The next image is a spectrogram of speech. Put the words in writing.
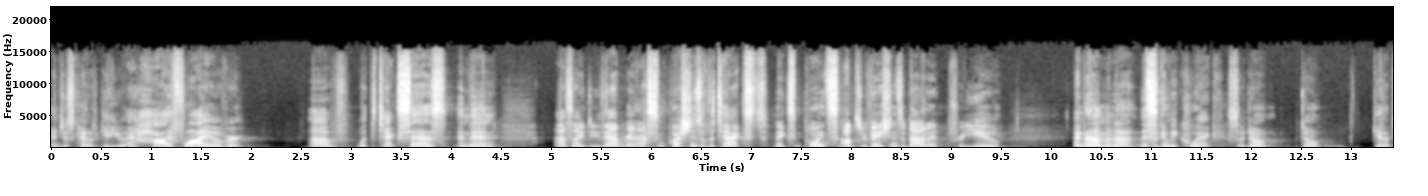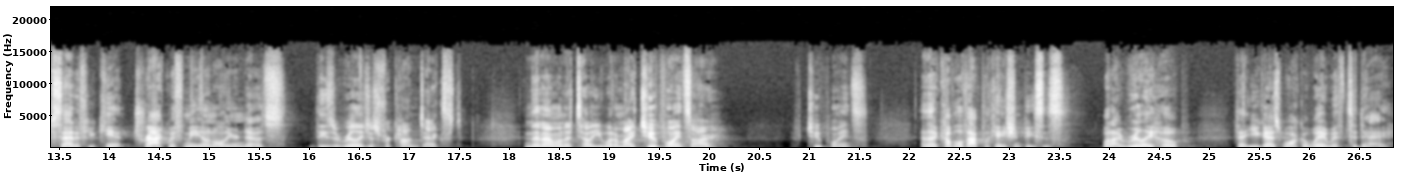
and just kind of give you a high flyover of what the text says. And then, as I do that, we're going to ask some questions of the text, make some points, observations about it for you. And then I'm going to, this is going to be quick, so don't, don't get upset if you can't track with me on all your notes. These are really just for context. And then I want to tell you what my two points are two points, and then a couple of application pieces. What I really hope that you guys walk away with today,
